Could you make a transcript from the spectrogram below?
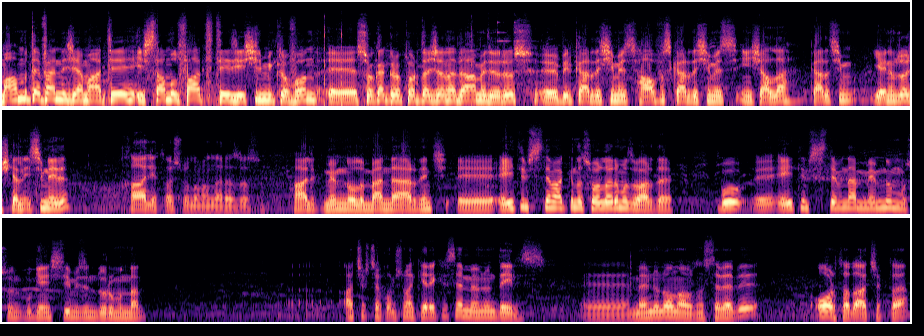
Mahmut Efendi cemaati İstanbul Fatih'teyiz. Yeşil mikrofon. Ee, sokak röportajlarına devam ediyoruz. Ee, bir kardeşimiz, hafız kardeşimiz inşallah. Kardeşim yayınımıza hoş geldin. İsim neydi? Halit, hoş buldum Allah razı olsun. Halit memnun oldum. Ben de Erdinç. Ee, eğitim sistemi hakkında sorularımız vardı. Bu e, eğitim sisteminden memnun musun? Bu gençliğimizin durumundan? Açıkça konuşmak gerekirse memnun değiliz. E, memnun olmamızın sebebi ortada açıkta.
